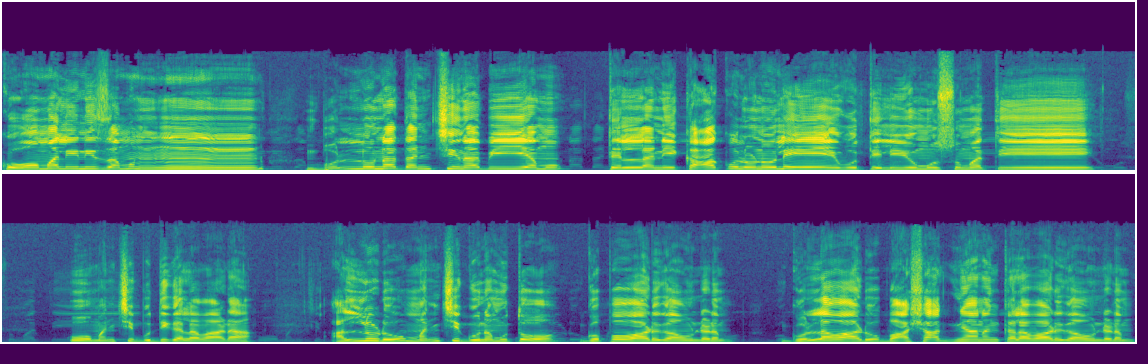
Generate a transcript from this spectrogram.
కోమలి నిజమున్ బొల్లున దంచిన బియ్యము తెల్లని కాకులును లేవు తెలియుము సుమతి. ఓ మంచి బుద్ధి గలవాడా? అల్లుడు మంచి గుణముతో గొప్పవాడుగా ఉండడం గొల్లవాడు భాషాజ్ఞానం కలవాడుగా ఉండడం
